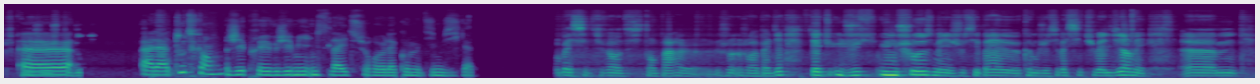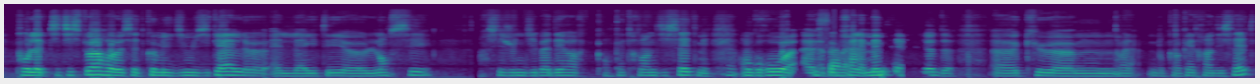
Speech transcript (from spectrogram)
Parce que moi, je- je peux donner- À la toute fin, j'ai prévu, j'ai mis une slide sur la comédie musicale. Bah, si tu veux, si t'en parles, euh, j'aurais pas le dire. Peut-être juste une chose, mais je sais pas, euh, comme je sais pas si tu vas le dire, mais euh, pour la petite histoire, cette comédie musicale, elle a été lancée, si je ne dis pas d'erreur, en 97, mais en gros, à, peu près à la même période euh, que, euh, voilà, donc en 97.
